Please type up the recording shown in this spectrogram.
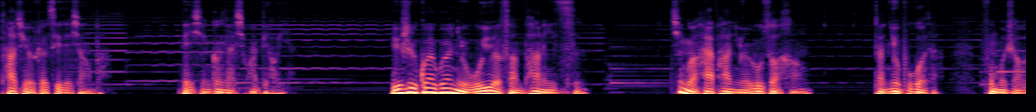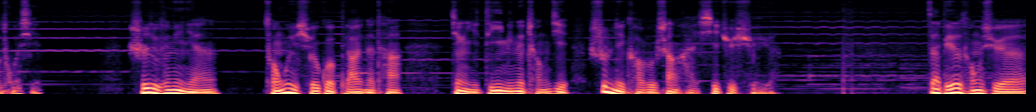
他却有着自己的想法。内心更加喜欢表演，于是乖乖女吴越反叛了一次。尽管害怕女儿入错行，但拗不过他，父母只好妥协。十九岁那年，从未学过表演的他，竟以第一名的成绩顺利考入上海戏剧学院。在别的同学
